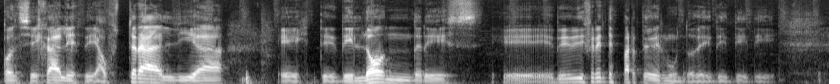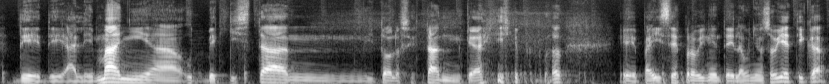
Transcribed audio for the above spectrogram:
concejales de Australia, este, de Londres, eh, de diferentes partes del mundo, de, de, Alemania, Uzbekistán y todos los están que hay, perdón, eh, países provenientes de la Unión Soviética,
